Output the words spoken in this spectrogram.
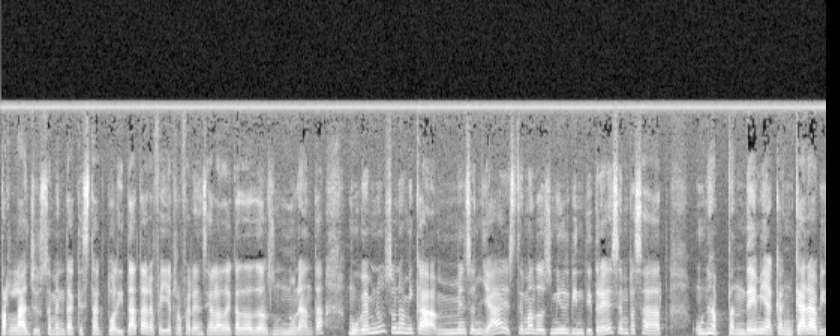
parlar justament d'aquesta actualitat, ara feies referència a la dècada dels 90, movem-nos una mica més enllà, estem a 2023, hem passat una pandèmia que encara vi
